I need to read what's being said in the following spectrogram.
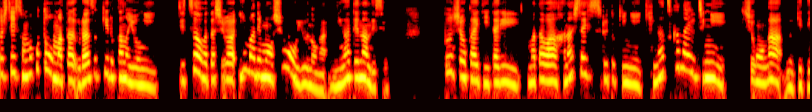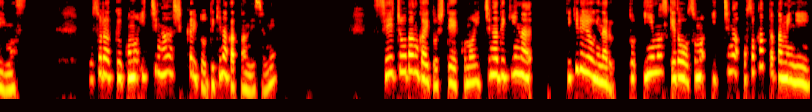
そしてそのことをまた裏付けるかのように、実は私は今でも主語を言うのが苦手なんですよ。文章を書いていたり、または話したりするときに気がつかないうちに主語が抜けています。おそらくこの一致がしっかりとできなかったんですよね。成長段階としてこの一致ができなできるようになると言いますけど、その一致が遅かったために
